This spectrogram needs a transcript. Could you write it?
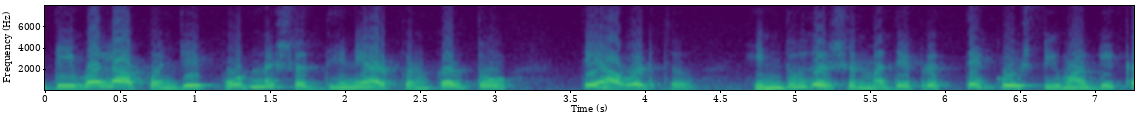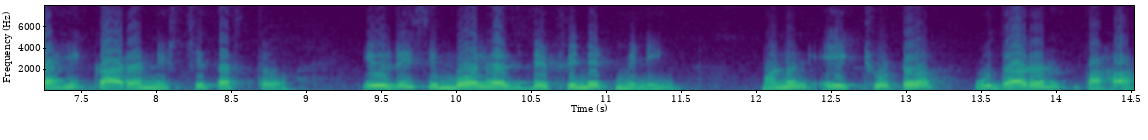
देवाला आपण जे पूर्ण श्रद्धेने अर्पण करतो ते आवडतं. हिंदू दर्शनमध्ये प्रत्येक गोष्टीमागे काही कारण निश्चित असतं. Every symbol has definite meaning म्हणून एक छोटं उदाहरण पहा.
